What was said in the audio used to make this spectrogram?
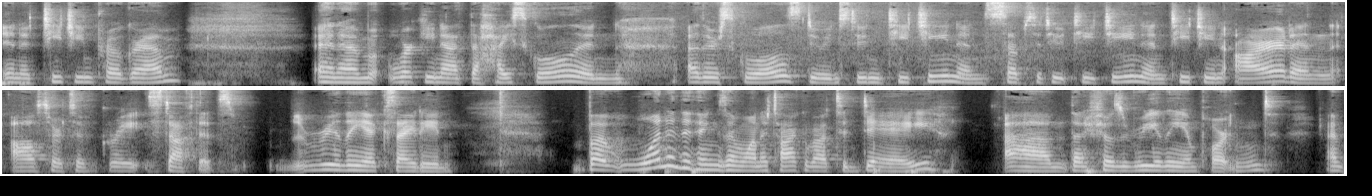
in a teaching program and I'm working at the high school and other schools doing student teaching and substitute teaching and teaching art and all sorts of great stuff that's really exciting. But one of the things I want to talk about today um, that I feel is really important, I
